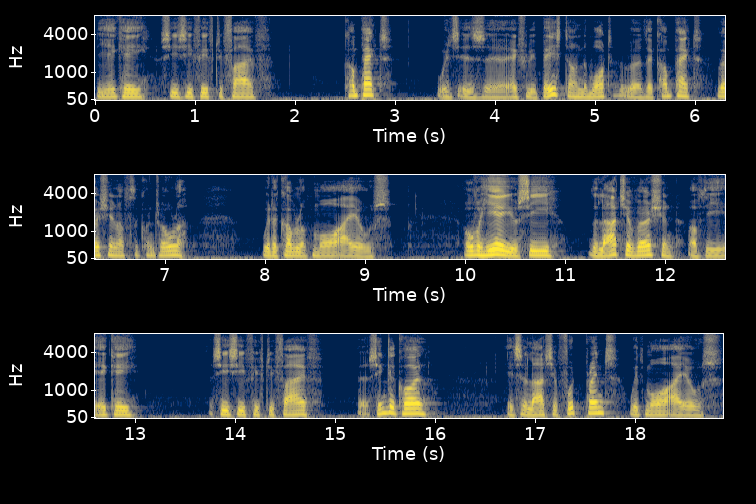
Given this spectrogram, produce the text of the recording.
the AKCC55 compact, which is uh, actually based on the, water, uh, the compact version of the controller, with a couple of more IOs. Over here you see the larger version of the AKCC55 uh, single coil. It's a larger footprint with more IOs.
